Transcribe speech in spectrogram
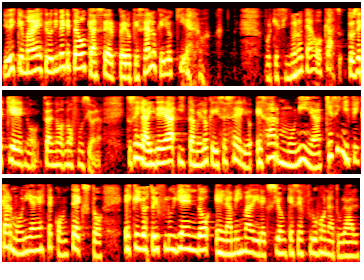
yo dije, maestro, dime qué tengo que hacer, pero que sea lo que yo quiero. Porque si no, no te hago caso. Entonces, ¿qué? No, o sea, no, no funciona. Entonces, la idea, y también lo que dice Celio, esa armonía, ¿qué significa armonía en este contexto? Es que yo estoy fluyendo en la misma dirección que ese flujo natural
